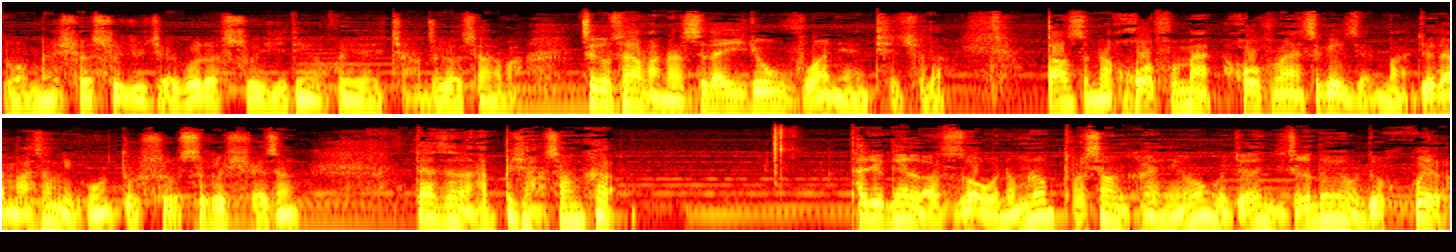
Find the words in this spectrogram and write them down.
我们学数据结构的书一定会讲这个算法。这个算法呢是在一九五二年提出的。当时呢，霍夫曼，霍夫曼是个人嘛，就在麻省理工读书，是个学生。但是呢，他不想上课，他就跟老师说：“我能不能不上课？因为我觉得你这个东西我都会了。”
